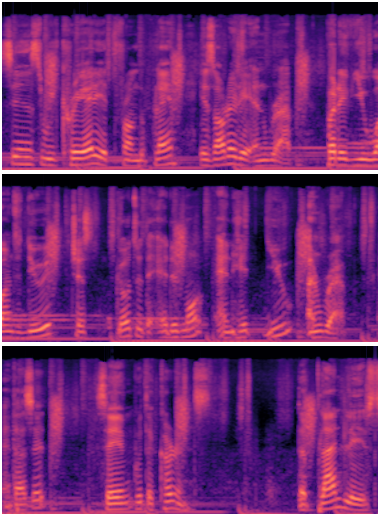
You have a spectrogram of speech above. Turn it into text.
since we created it from the plane, it's already unwrapped. But if you want to do it, just go to the edit mode and hit U unwrap and that's it. Same with the curtains. The plant leaves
